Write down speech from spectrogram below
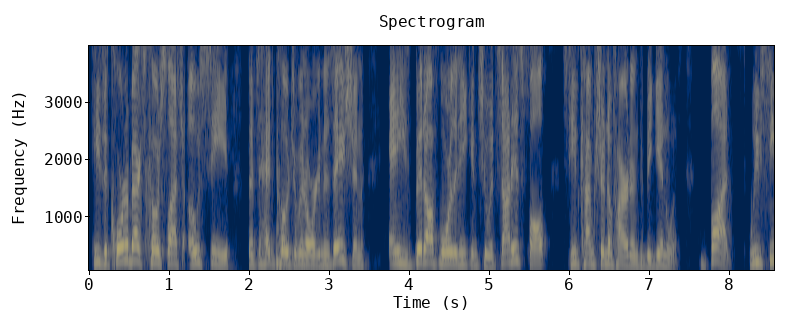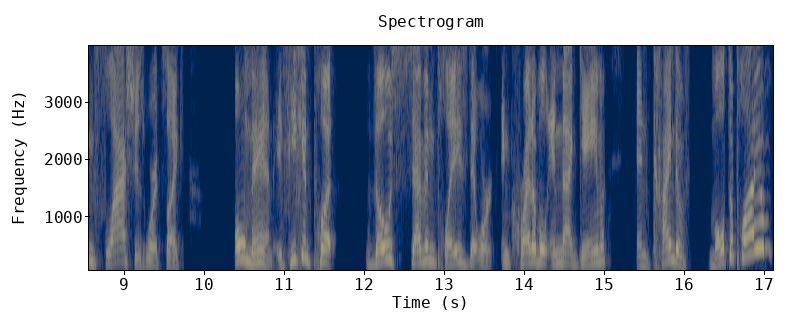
He's a quarterbacks coach slash OC that's a head coach of an organization, and he's bit off more than he can chew. It's not his fault. Steve Keim shouldn't have hired him to begin with. But we've seen flashes where it's like, oh man, if he can put those seven plays that were incredible in that game and kind of multiply them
